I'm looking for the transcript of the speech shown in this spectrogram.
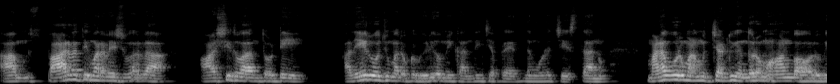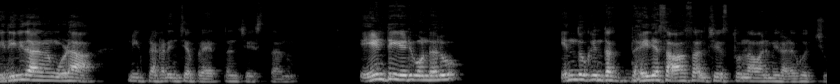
ఆ పార్వతీ మరవేశ్వరుల ఆశీర్వాదంతో అదే రోజు మరొక వీడియో మీకు అందించే ప్రయత్నం కూడా చేస్తాను. మన ఊరు మన ముచ్చట్లు ఎందరో మహానుభావులు విధి విధానం కూడా మీకు ప్రకటించే ప్రయత్నం చేస్తాను. ఏంటి ఏడుగొండలు ఎందుకు ఇంత ధైర్య సాహసాలు చేస్తున్నావని మీరు అడగొచ్చు.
